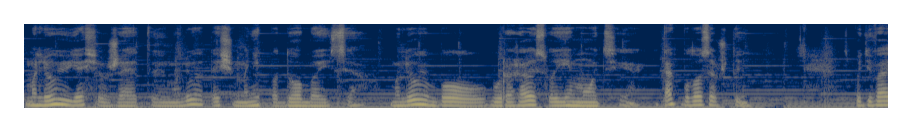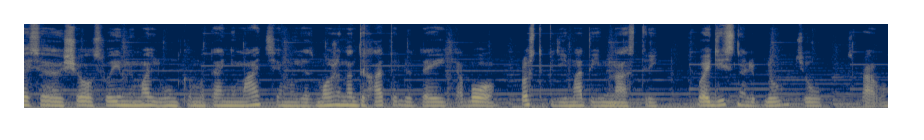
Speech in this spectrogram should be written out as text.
Малюю я сюжети, малюю те, що мені подобається. Малюю, бо виражаю свої емоції. І так було завжди. Сподіваюся, що своїми малюнками та анімаціями я зможу надихати людей або просто підіймати їм настрій, бо я дійсно люблю цю справу.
